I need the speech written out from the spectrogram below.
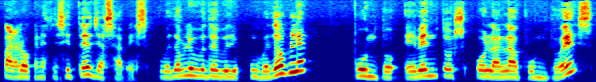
Para lo que necesites, ya sabes, www.eventosolala.es.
